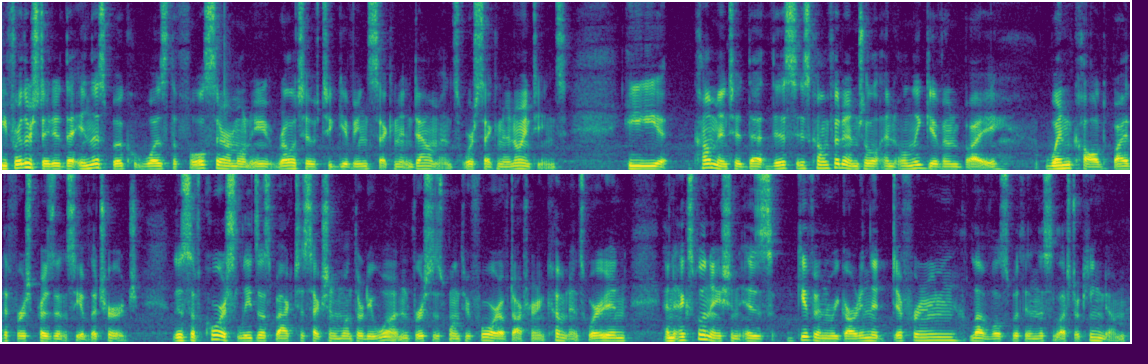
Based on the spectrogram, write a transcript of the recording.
He further stated that in this book was the full ceremony relative to giving second endowments, or second anointings. He commented that this is confidential and only given by when called by the first presidency of the church. This, of course, leads us back to section 131, verses 1 through 4 of Doctrine and Covenants, wherein an explanation is given regarding the differing levels within the celestial kingdom.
